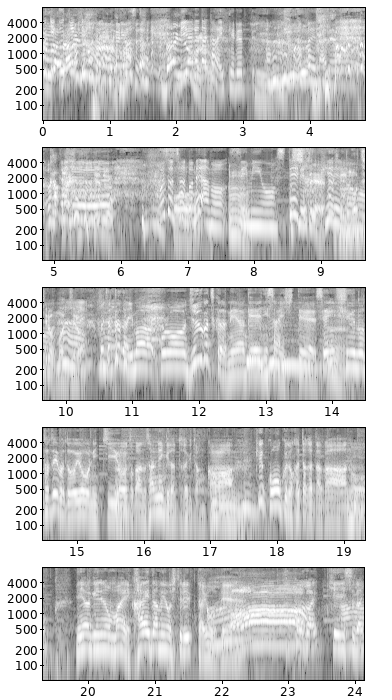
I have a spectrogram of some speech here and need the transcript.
ルは大丈夫なの？ビアルだからいけるって。わかるもちろんちゃんとね、あの、睡眠をしてですけれども。もちろん、もちろん。これただ今、この10月から値上げに際して、先週の例えば土曜、日曜とか、あの3連休だった時なんかは、結構多くの方々が、あの、値上げの前に買いだめをしてたようで、箱買い、ケース買い。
